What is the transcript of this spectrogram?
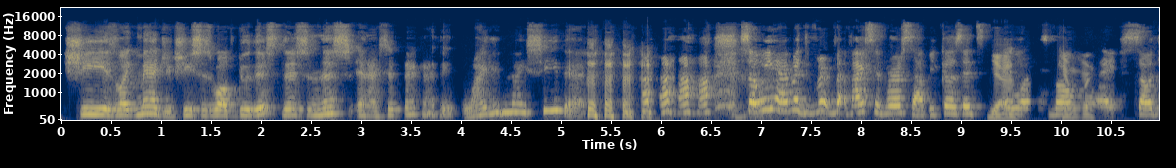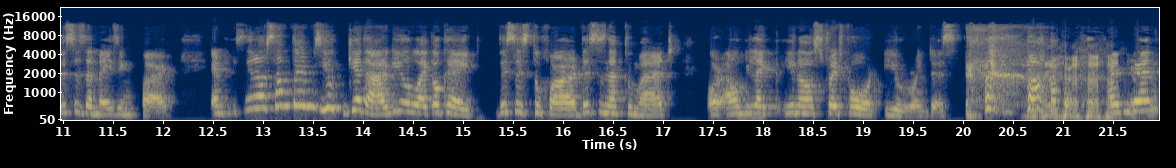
she is like magic. She says, "Well, do this, this, and this," and I sit back and I think, "Why didn't I see that?" so we have it vice versa because it's yeah, it works both ways. So this is amazing part. and you know sometimes you get argue like okay this is too far this is not too much or i'll be like you know straightforward you ruined this and then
